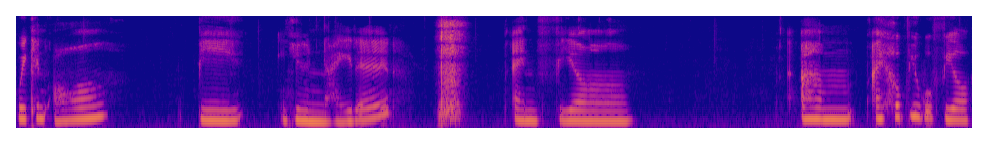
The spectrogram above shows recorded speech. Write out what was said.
we can all be united and feel um I hope you will feel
